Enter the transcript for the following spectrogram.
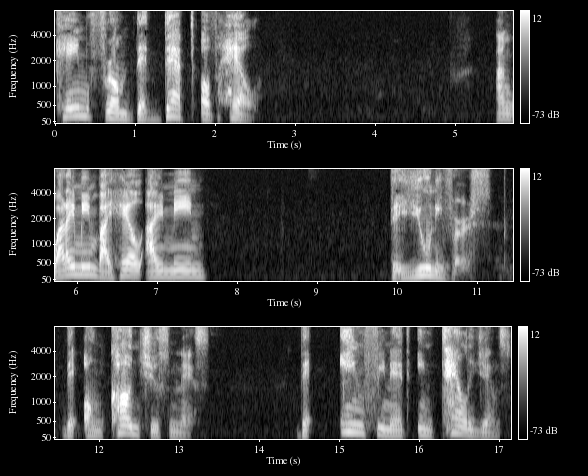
came from the depth of hell. And what I mean by hell, I mean the universe, the unconsciousness, the infinite intelligence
